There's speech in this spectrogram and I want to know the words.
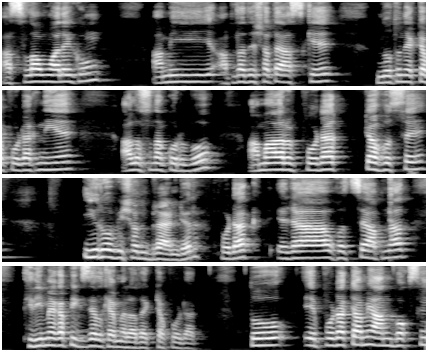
আসসালামু আলাইকুম। আমি আপনাদের সাথে আজকে নতুন একটা প্রোডাক্ট নিয়ে আলোচনা করব। আমার প্রোডাক্টটা হচ্ছে ইউরোভিশন ব্র্যান্ডের প্রোডাক্ট এটা হচ্ছে আপনার থ্রি মেগাপিক্সেল ক্যামেরার একটা প্রোডাক্ট তো এই প্রোডাক্টটা আমি আনবক্সিং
